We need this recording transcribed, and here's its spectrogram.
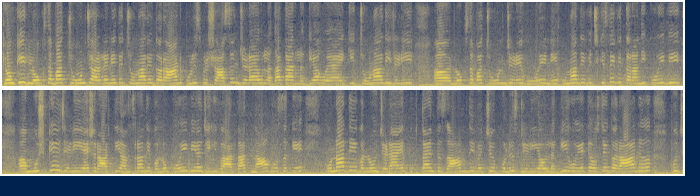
ਕਿਉਂਕਿ ਲੋਕ ਸਭਾ ਚੋਣ ਚੱਲ ਰਹੇ ਨੇ ਤੇ ਚੋਣਾਂ ਦੇ ਦੌਰਾਨ ਪੁਲਿਸ ਪ੍ਰਸ਼ਾਸਨ ਜਿਹੜਾ ਹੈ ਉਹ ਲਗਾਤਾਰ ਲੱਗਿਆ ਹੋਇਆ ਹੈ ਕਿ ਚੋਣਾਂ ਦੀ ਜਿਹੜੀ ਲੋਕ ਸਭਾ ਚੋਣ ਜਿਹੜੇ ਹੋ ਰਹੇ ਨੇ, ਉਹਨਾਂ ਦੇ ਵਿੱਚ ਕਿਸੇ ਵੀ ਤਰ੍ਹਾਂ ਦੀ ਕੋਈ ਵੀ ਮੁਸ਼ਕਿਲ ਜਿਹੜੀ ਹੈ ਸ਼ਰਾਰਤੀ ਅਨਸਰਾਂ ਦੇ ਵੱਲੋਂ ਕੋਈ ਵੀ ਅਜਿਹੀ ਵਾਰਦਾਤ ਨਾ ਹੋ ਸਕੇ। ਉਹਨਾਂ ਦੇ ਵੱਲੋਂ ਜਿਹੜਾ ਹੈ ਪੁਖਤਾ ਇੰਤਜ਼ਾਮ ਦੇ ਵਿੱਚ ਪੁਲਿਸ ਜਿਹੜੀ ਹੈ ਉਹ ਲੱਗੀ ਹੋਈ ਹੈ ਤੇ ਉਸੇ ਦੌਰਾਨ ਕੁਝ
